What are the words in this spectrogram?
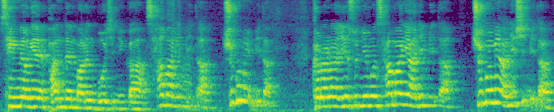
생명의 반대말은 무엇입니까? 사망입니다. 죽음입니다. 그러나 예수님은 사망이 아닙니다. 죽음이 아니십니다.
